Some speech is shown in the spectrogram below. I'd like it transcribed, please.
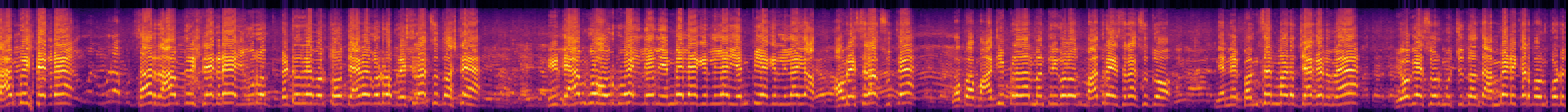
ರಾಮಕೃಷ್ಣ ಹೆಗಡೆ. ಸರ್ ರಾಮಕೃಷ್ಣ ಹೆಗಡೆ ಇವರು ಕಟ್ಟಿದ್ರೆ ಬರ್ತು ದೇವೇಗೌಡರು ಅವ್ರ ಹೆಸರು ಹಾಕ್ಸೋದು ಅಷ್ಟೇ. ಈ ಡ್ಯಾಮ್ಗೂ ಅವ್ರಿಗೂ ಇಲ್ಲೇನು ಎಂ ಎಲ್ ಎ ಆಗಿರ್ಲಿಲ್ಲ ಎಂ ಪಿ ಆಗಿರ್ಲಿಲ್ಲ ಅವ್ರ ಹೆಸರು ಹಾಕ್ಸುತ್ತೆ ಒಬ್ಬ ಮಾಜಿ ಪ್ರಧಾನಮಂತ್ರಿಗಳು ಮಾತ್ರ ಹೆಸರು ಹಾಕ್ಸುದು ನಿನ್ನೆ ಫಂಕ್ಷನ್ ಮಾಡೋ ಜಾಗನೂ ಯೋಗೇಶ್ವರ್ ಮುಚ್ಚುದು ಅಂತ ಅಂಬೇಡ್ಕರ್ ಭವನ್ ಕೊಟ್ಟು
